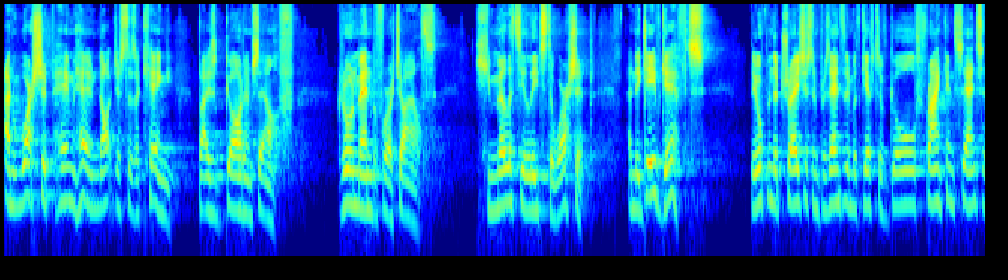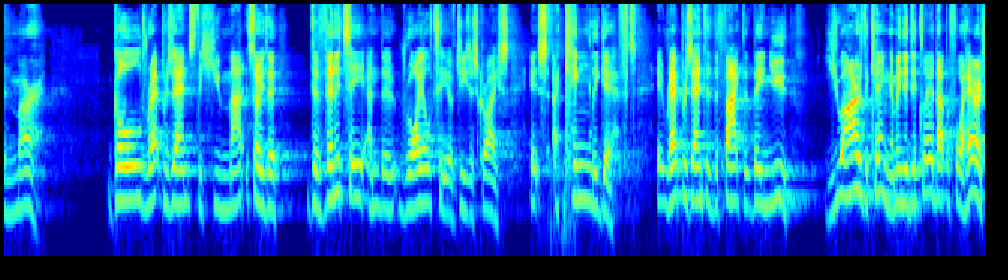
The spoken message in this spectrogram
and worshiping him not just as a king, but as God himself. Grown men before a child. Humility leads to worship. And they gave gifts. They opened their treasures and presented them with gifts of gold, frankincense, and myrrh. Gold represents the human, sorry, the divinity and the royalty of Jesus Christ. It's a kingly gift. It represented the fact that they knew you are the king. I mean, they declared that before Herod.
